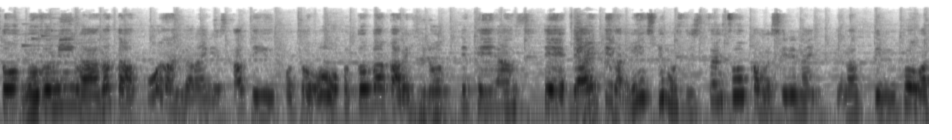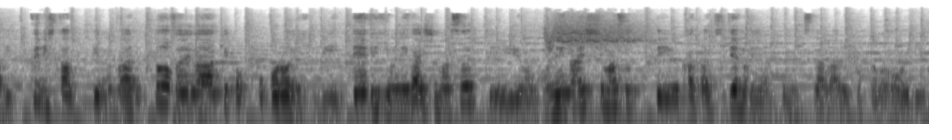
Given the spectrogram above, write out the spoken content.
と望みはあなたはこうなんじゃないですかっていうことを言葉葉から拾って提案してで相手が「えでも実際そうかもしれない」ってなって向こうがびっくりしたっていうのがあるとそれが結構心に響いて「是非お願いします」っていうような「お願いします」っていう形での契約につながることが多いですね。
